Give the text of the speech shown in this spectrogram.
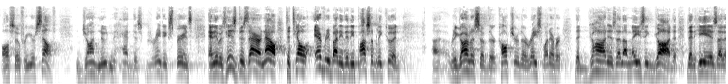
also for yourself. John Newton had this great experience, and it was his desire now to tell everybody that he possibly could uh, regardless of their culture, their race, whatever, that God is an amazing God, that He is a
